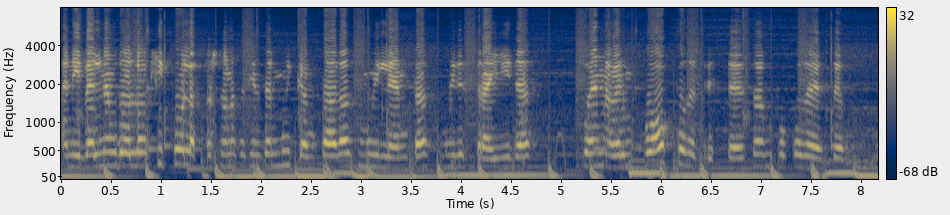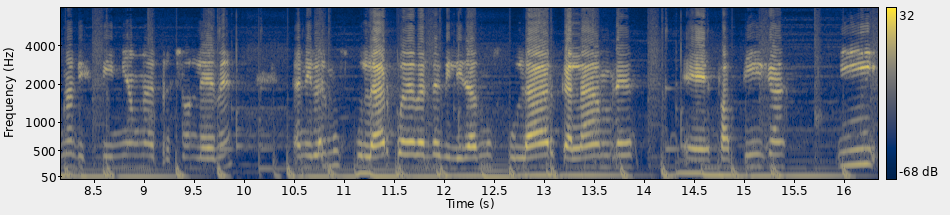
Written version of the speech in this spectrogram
A nivel neurológico, las personas se sienten muy cansadas, muy lentas, muy distraídas. Pueden haber un poco de tristeza, un poco de, una distimia, una depresión leve. A nivel muscular puede haber debilidad muscular, calambres, eh, fatiga. Y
